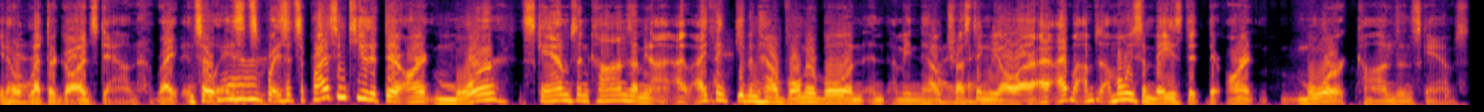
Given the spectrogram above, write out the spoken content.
you know, Yeah. let their guards down, right? And so, is it Yeah. surpri- is it surprising to you that there aren't more scams and cons? I mean, I, I- I think given how vulnerable and, and I mean how I- trusting we all are, I, I'm, I'm I'm always amazed that there aren't more cons and scams.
